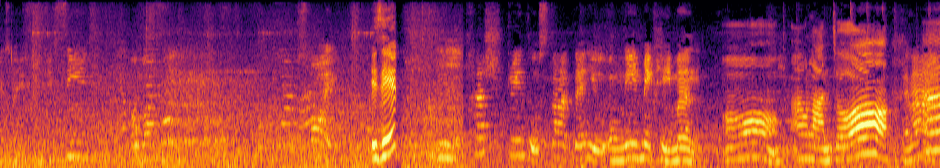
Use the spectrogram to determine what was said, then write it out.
This one is twenty. See, over. Spoil. is it Mm. Touch screen to start. Then you only make payment. อ๋อเอาหลานจอเห็นไหม อ้า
